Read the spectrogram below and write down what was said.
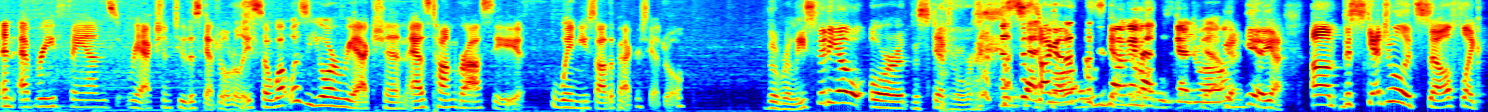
an every fan's reaction to the schedule release. So, what was your reaction as Tom Grossi when you saw the Packer schedule? The release video or the schedule? The Talking about the We're schedule. talking about the schedule. yeah, yeah, yeah. Um, the schedule itself, like,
